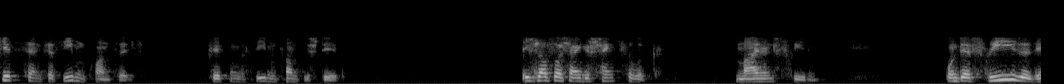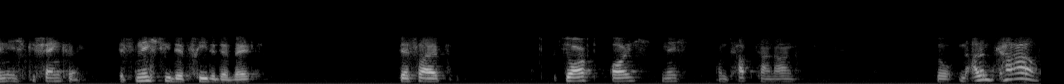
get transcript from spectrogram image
14, Vers 27, 14, Vers 27 steht, ich lasse euch ein Geschenk zurück, meinen Frieden. Und der Friede, den ich geschenke, ist nicht wie der Friede der Welt. Deshalb sorgt euch nicht und habt keine Angst. So, in allem Chaos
